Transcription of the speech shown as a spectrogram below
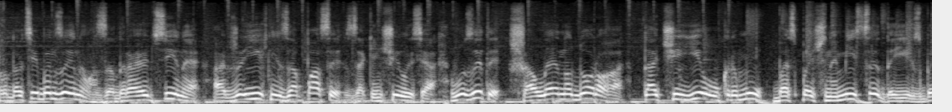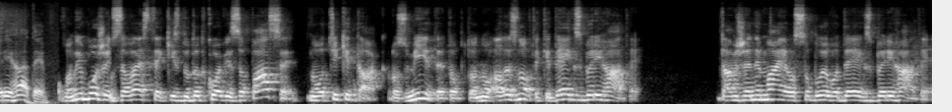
Продавці бензину задирають ціни, адже їхні запаси закінчилися. Возити шалено дорого. Та чи є у Криму безпечне місце, де їх зберігати? Вони можуть завести якісь додаткові запаси, ну от тільки так, розумієте? Тобто, ну але знов таки, де їх зберігати? Там вже немає особливо де їх зберігати.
